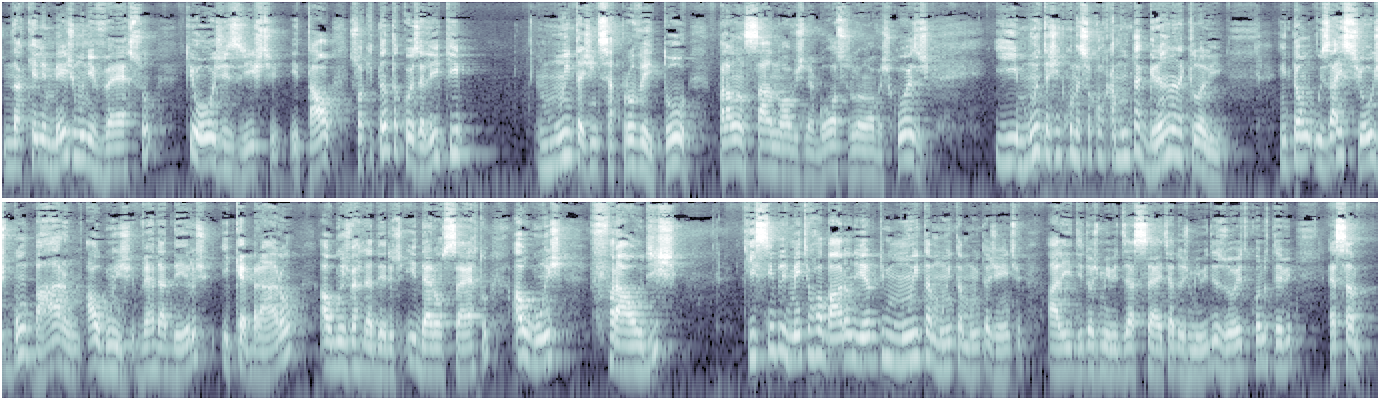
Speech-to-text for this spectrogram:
naquele mesmo universo que hoje existe e tal, só que tanta coisa ali que muita gente se aproveitou para lançar novos negócios, novas coisas, e muita gente começou a colocar muita grana naquilo ali. Então, os ICOs bombaram, alguns verdadeiros e quebraram, alguns verdadeiros e deram certo, alguns fraudes que simplesmente roubaram dinheiro de muita, muita, muita gente ali de 2017 a 2018, quando teve essa,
